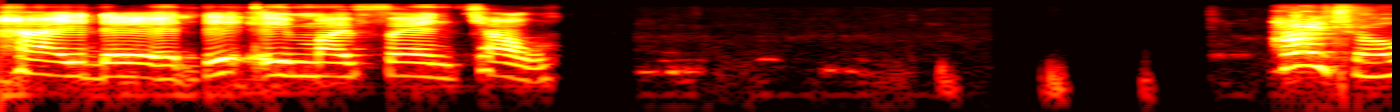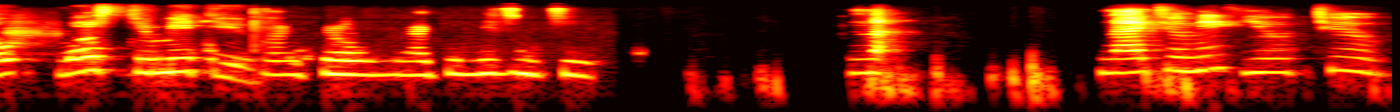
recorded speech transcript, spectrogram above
Hi there, this is my friend Châu. Hi, Joe. Nice to meet you. Hi Joe, nice to meet you too. Ni- nice to meet you too.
